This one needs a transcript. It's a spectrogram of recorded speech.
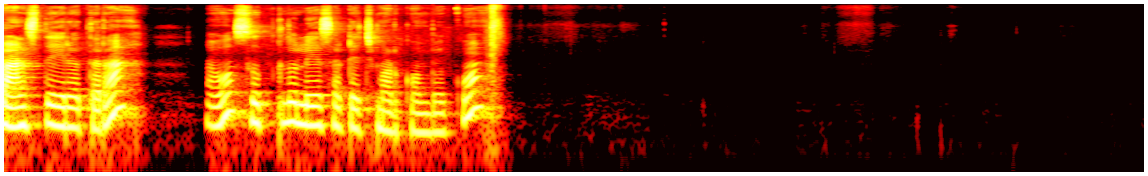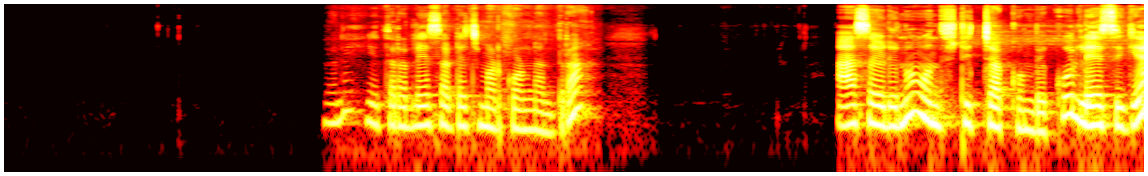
ಕಾಣಿಸ್ದೇ ಇರೋ ಥರ ನಾವು ಸುತ್ತಲೂ ಲೇಸ್ ಅಟ್ಯಾಚ್ ಮಾಡ್ಕೊಬೇಕು. ನೋಡಿ, ಈ ಥರ ಲೇಸ್ ಅಟ್ಯಾಚ್ ಮಾಡ್ಕೊಂಡ ನಂತರ ಆ ಸೈಡೂ ಒಂದು ಸ್ಟಿಚ್ ಹಾಕ್ಕೊಬೇಕು ಲೇಸಿಗೆ.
